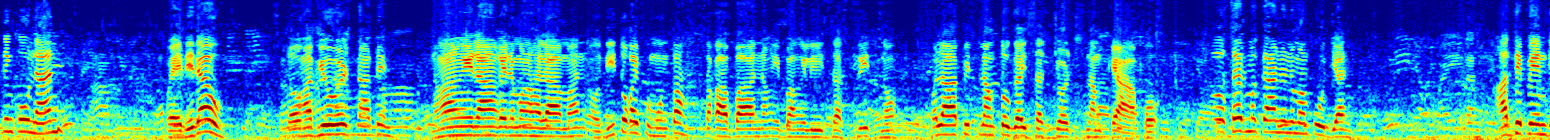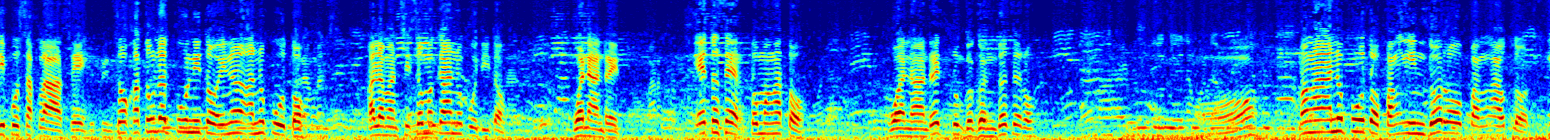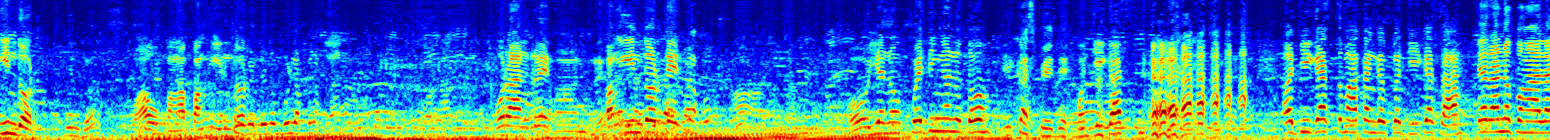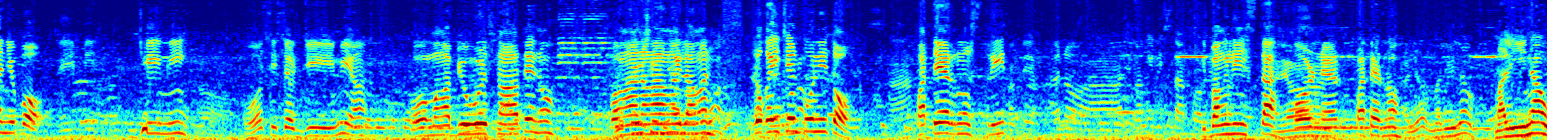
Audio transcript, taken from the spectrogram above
Pwedeng? Pwede daw. So mga viewers natin, nangangailangan kayo ng mga halaman, o dito kayo pumunta sa kabaan ng Evangelista Street, no? Malapit lang to guys sa church ng Quiapo. O sir, magkano naman po dyan? Ah, depende po sa klase. So katulad po nito, ino, ano po to? Kalamansi. So magkano po dito? 100. Ito sir, to mga to. 100. So gaganda sir, oh. Oh. Mga ano po to, pang indoor o pang outdoor? Indoor. Indoor. Wow, mga pang indoor. Ganda ng bulaklak. 400. Pang indoor din. Oh, yan oh. Pwedeng ano to? Ikas pwede. Pang Gcash? oh, Gcash. Tumatanggap ko Gcash ha. Sir, ano pangalan niyo po? Jamie. Jamie. Oh, si Sir Jimmy ha. Oh, mga viewers natin oh. Mga nangangailangan. Location po nito. Paterno Street. ano, ah, ibang ilista po. Ibang lista. Corner. Paterno. Ayun, malinaw. Malinaw.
